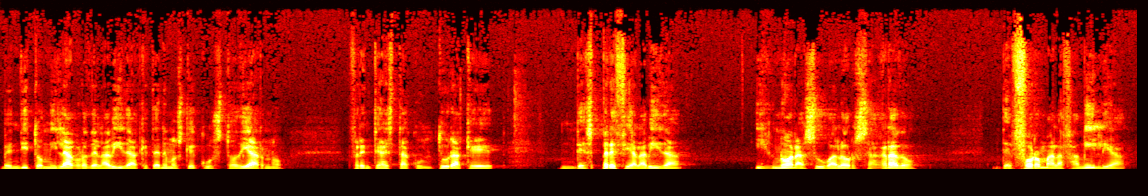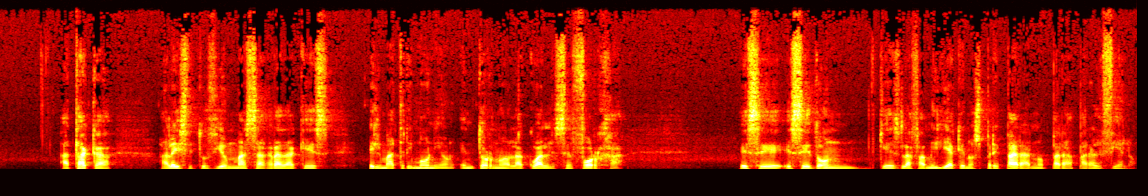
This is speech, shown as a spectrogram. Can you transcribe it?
bendito milagro de la vida que tenemos que custodiar, ¿no? Frente a esta cultura que desprecia la vida, ignora su valor sagrado, deforma la familia, ataca a la institución más sagrada que es el matrimonio, en torno a la cual se forja ese, ese don que es la familia que nos prepara ¿no? para, para el cielo.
